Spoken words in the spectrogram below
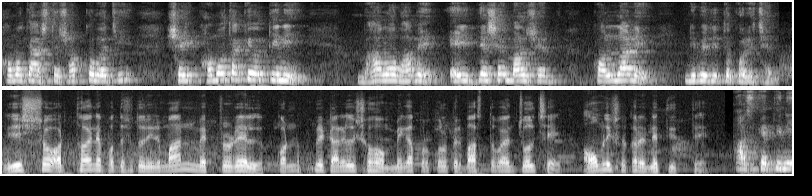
ক্ষমতা আসতে সক্ষম হয়েছি সেই ক্ষমতাকেও তিনি ভালোভাবে এই দেশের মানুষের কল্যাণে নিবেদিত করেছেন। নিজস্ব অর্থায়নে পদ্মাসেতু নির্মাণ মেট্রো রেল কর্ণফুলী টানেল সহ মেগা প্রকল্পের বাস্তবায়ন চলছে আওয়ামী লীগ সরকারের নেতৃত্বে। আজকে তিনি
